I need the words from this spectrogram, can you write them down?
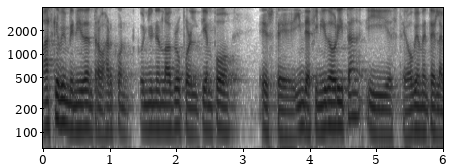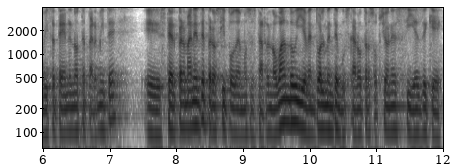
más que bienvenida en trabajar con, con Union Law Group por el tiempo este, indefinido ahorita y este, obviamente la visa TN no te permite eh, estar permanente, pero sí podemos estar renovando y eventualmente buscar otras opciones si es de que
